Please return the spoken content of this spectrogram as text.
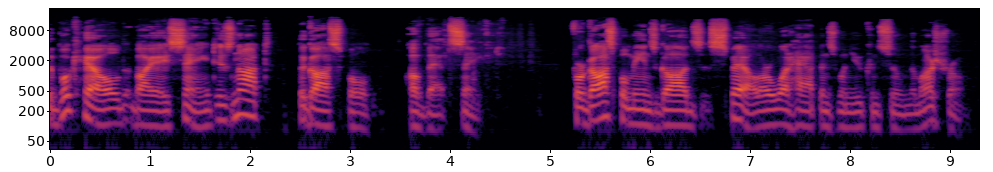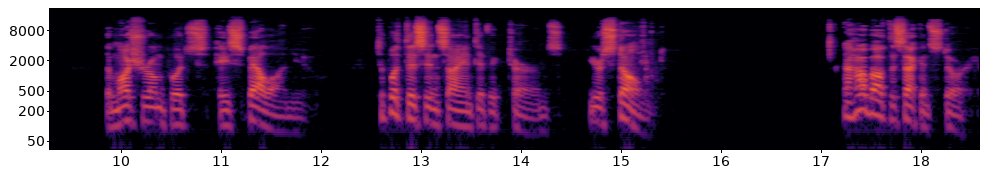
The book held by a saint is not the gospel of that saint. For gospel means God's spell, or what happens when you consume the mushroom. The mushroom puts a spell on you. To put this in scientific terms, you're stoned. Now how about the second story?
